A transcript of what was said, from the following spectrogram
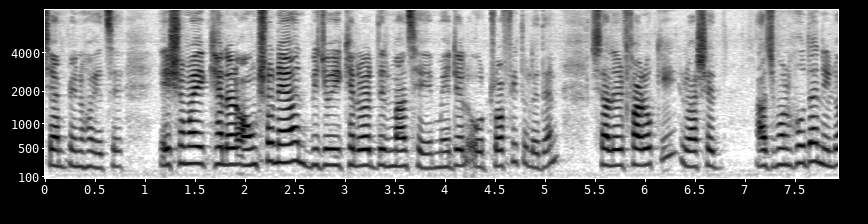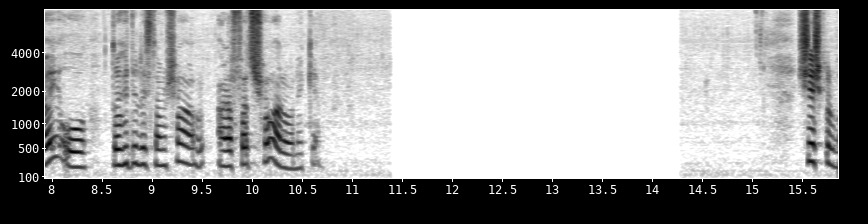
চ্যাম্পিয়ন হয়েছে। এ সময় খেলার অংশ নেওয়া বিজয়ী খেলোয়াড়দের মাঝে মেডেল ও ট্রফি তুলে দেন সালের ফারুকি, রাশেদ আজমল হুদা, নিলয় ও তহিদুল ইসলাম সহ আরাফাত সহ আরও অনেকে। শেষ করব।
